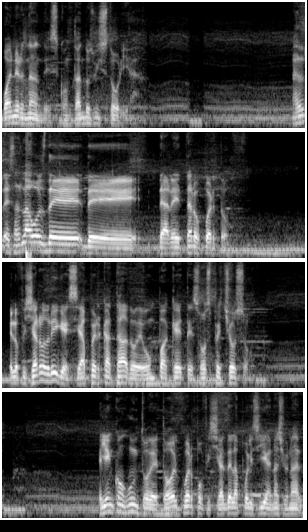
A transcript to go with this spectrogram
Juan Hernández contando su historia. Esa es la voz de, de, de Areta Aeropuerto. El oficial Rodríguez se ha percatado de un paquete sospechoso. Él y en conjunto de todo el cuerpo oficial de la Policía Nacional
